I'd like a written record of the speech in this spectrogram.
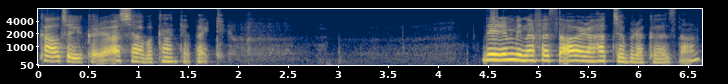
Kalça yukarı, aşağı bakan köpek. Derin bir nefes al ve rahatça bırak ağızdan.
